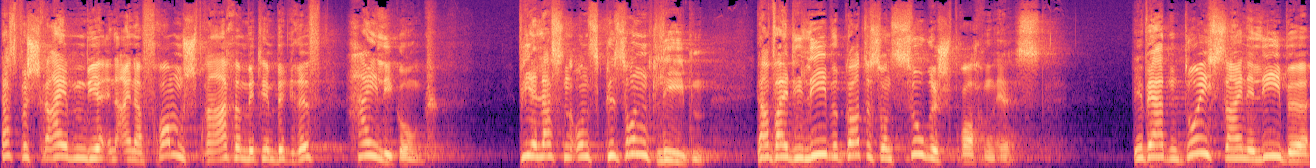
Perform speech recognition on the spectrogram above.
Das beschreiben wir in einer frommen Sprache mit dem Begriff Heiligung. Wir lassen uns gesund lieben, ja, weil die Liebe Gottes uns zugesprochen ist. Wir werden durch seine Liebe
